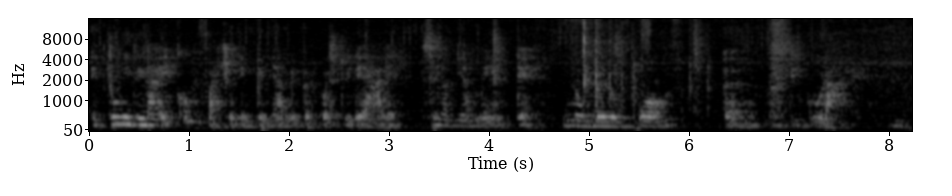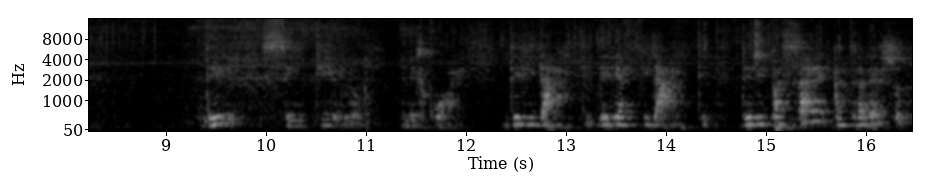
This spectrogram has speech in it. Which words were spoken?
E tu mi dirai come faccio ad impegnarmi per questo ideale se la mia mente non me lo può eh, figurare. Devi sentirlo nel cuore, devi darti, devi affidarti, devi passare attraverso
